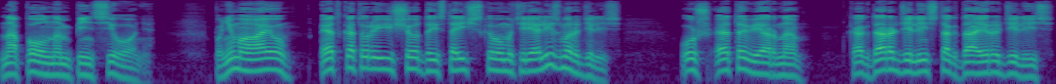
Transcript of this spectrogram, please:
на полном пенсионе». «Понимаю. Это которые еще до исторического материализма родились?» «Уж это верно. Когда родились, тогда и родились.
